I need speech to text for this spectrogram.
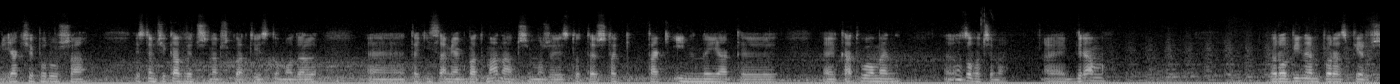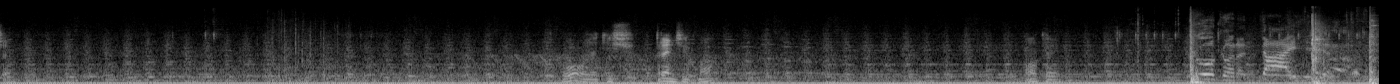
jak się porusza. Jestem ciekawy, czy na przykład jest to model e, taki sam jak Batmana, czy może jest to też tak, tak inny jak e, e, Catwoman. No zobaczymy. Gram Robinem po raz pierwszy. O, jakiś pręcik ma. Okej. You're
